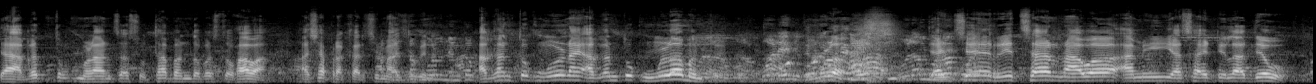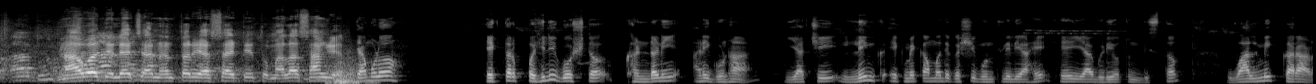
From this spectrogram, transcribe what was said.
त्या आगंतुक मुळांचा सुद्धा बंदोबस्त व्हावा अशा प्रकारची माझी विनंती. आगंतुक मूळ नाही आगंतुक मुळं म्हणतोय. मुळं. त्यांचे रीतसर नावं आम्ही एस आय टीला देऊ. नावं दिल्याच्या नंतर यासाठी तुम्हाला सांगेल त्यामुळं एकतर पहिली गोष्ट खंडणी आणि गुन्हा याची लिंक एकमेकांमध्ये कशी गुंतलेली आहे हे या व्हिडिओतून दिसतं. वाल्मिक कराड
